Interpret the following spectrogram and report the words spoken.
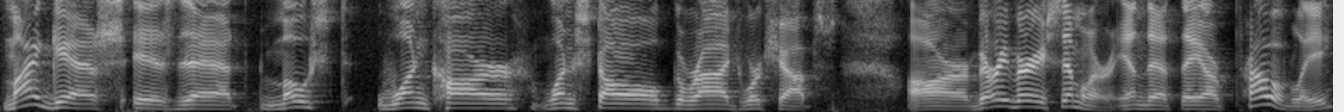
My guess is that most one car, one stall garage workshops are very, very similar in that they are probably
